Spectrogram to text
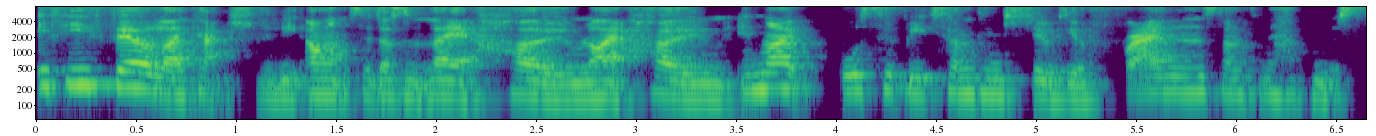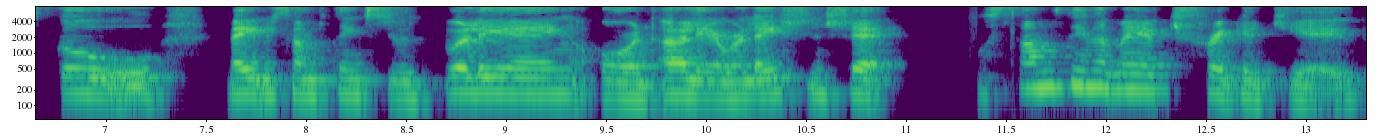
if you feel like actually the answer doesn't lay at home, lie at home, it might also be something to do with your friends, something that happened at school, maybe something to do with bullying or an earlier relationship, or something that may have triggered you.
